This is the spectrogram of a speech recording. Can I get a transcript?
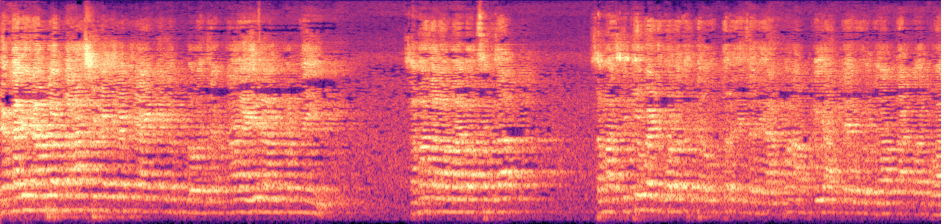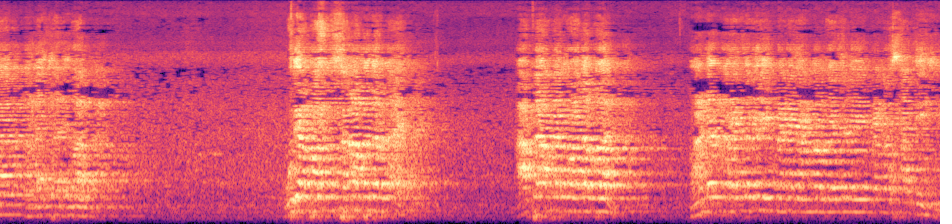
एखाद्याने आपल्या दहा शिकायचं तरी ऐकायचं पुढवायचं काही लहानपण नाही. समाजाला मायबाप समजा समाज किती वाईट बोलत त्याला उत्तर द्यायचं नाही आपण आपली आपल्या विरोधात ताकद व्हायला घालायचा आणि नाही. उद्यापासून सगळा बदल आहे आपल्या आपल्या वादावर भांडण करायचं नाही एकमेकाच्या अंगावर जायचं नाही एकमेकाला साथ द्यायची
